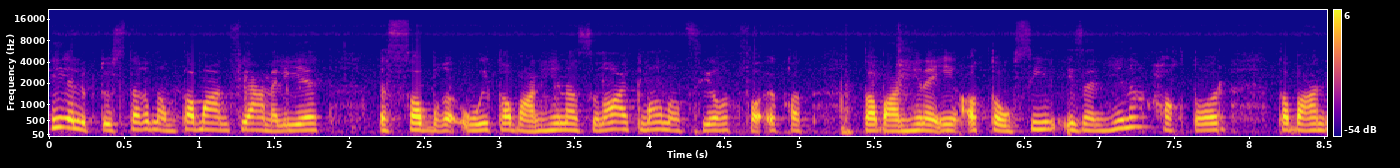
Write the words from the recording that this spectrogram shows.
هي اللي بتستخدم طبعا في عمليات الصبغ. وطبعا هنا صناعة مغناطيسيات فائقة. طبعا هنا إيه؟ التوصيل. اذا هنا هختار طبعا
